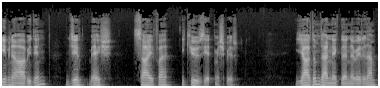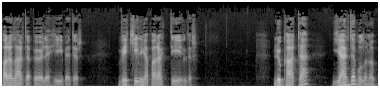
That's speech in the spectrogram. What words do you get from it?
İbn Abidin cilt 5 sayfa 271 Yardım derneklerine verilen paralar da böyle hibedir. Vekil yaparak değildir. Lükata yerde bulunup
